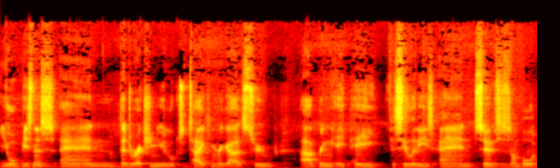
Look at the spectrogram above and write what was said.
your business and the direction you look to take in regards to uh, bringing EP facilities and services on board?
